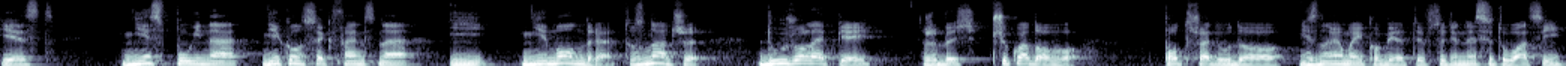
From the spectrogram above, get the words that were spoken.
jest niespójne, niekonsekwentne i niemądre. To znaczy, dużo lepiej, żebyś przykładowo podszedł do nieznajomej kobiety w codziennej sytuacji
